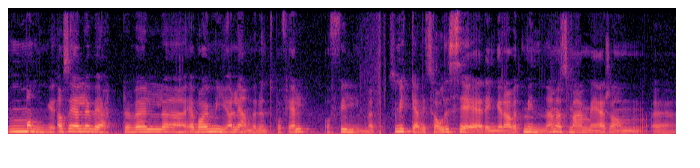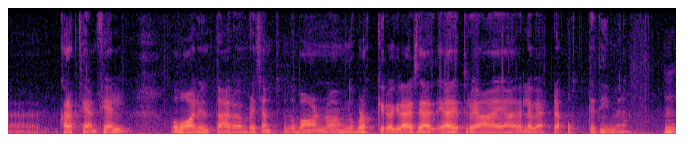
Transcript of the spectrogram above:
mange Altså, jeg leverte vel Jeg var jo mye alene rundt på fjell og filmet som ikke er visualiseringer av et minne, men som er mer sånn eh, karakteren fjell og var rundt der og ble kjent med noen barn og noen blokker og greier. Så jeg, jeg tror jeg, jeg, leverte 80 timer. Mm.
